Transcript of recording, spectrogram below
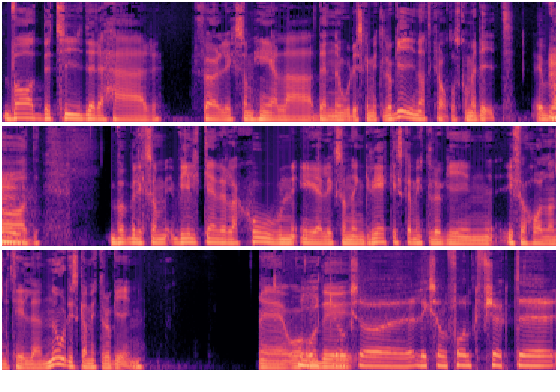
vad betyder det här för liksom hela den nordiska mytologin att Kratos kommer dit? Mm. Vad, liksom, vilken relation är liksom den grekiska mytologin i förhållande till den nordiska mytologin? Eh, och, och det också, liksom folk försökte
